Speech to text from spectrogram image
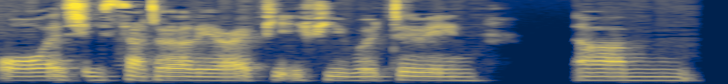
or as you said earlier, if you, if you were doing, um,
